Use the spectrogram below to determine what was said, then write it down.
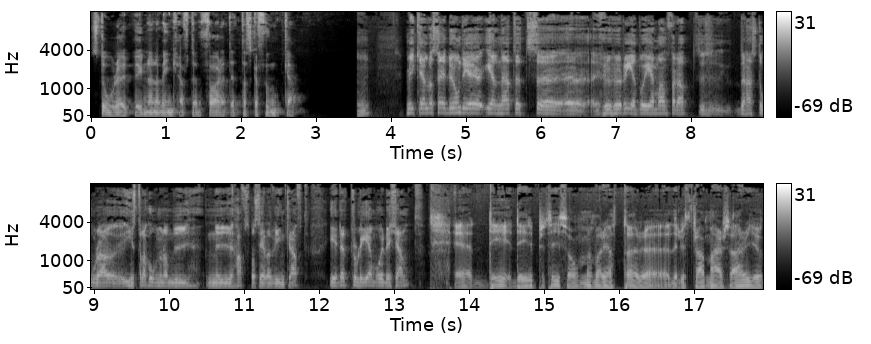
stora utbyggnaden av vindkraften för att detta ska funka? Mm. Mikael, vad säger du om det elnätet? Eh, eh, hur, hur, redo är man för att eh, den här stora installationen av ny, ny havsbaserad vindkraft? Är det ett problem och är det känt? Det, det är precis som vad det lyft fram här så är det ju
